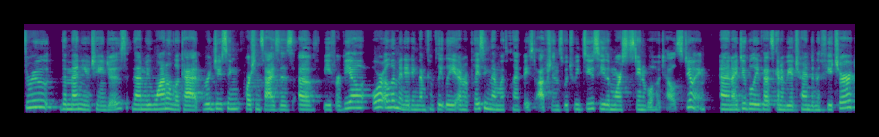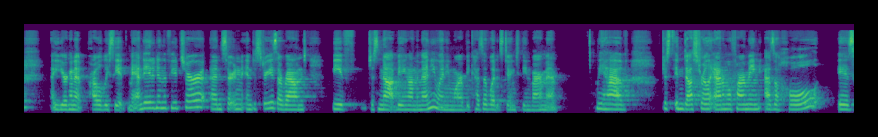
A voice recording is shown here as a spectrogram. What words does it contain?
through the menu changes, then we want to look at reducing portion sizes of beef or veal or eliminating them completely and replacing them with plant based options, which we do see the more sustainable hotels doing. And I do believe that's going to be a trend in the future. Uh, you're going to probably see it mandated in the future in certain industries around beef just not being on the menu anymore because of what it's doing to the environment. We have just industrial animal farming as a whole is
